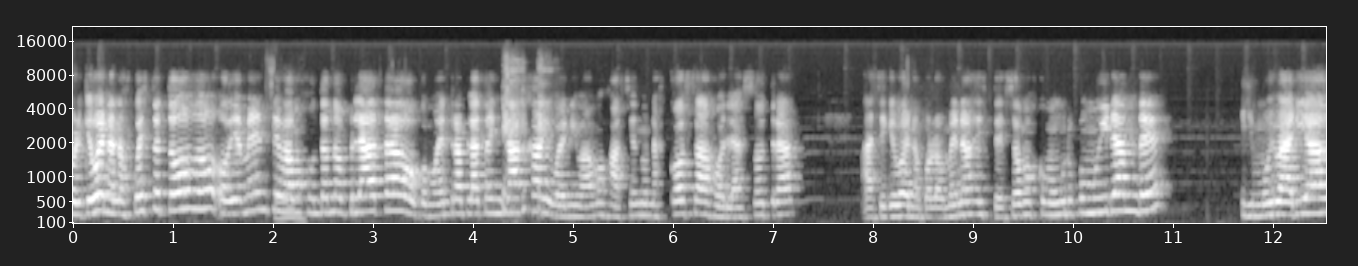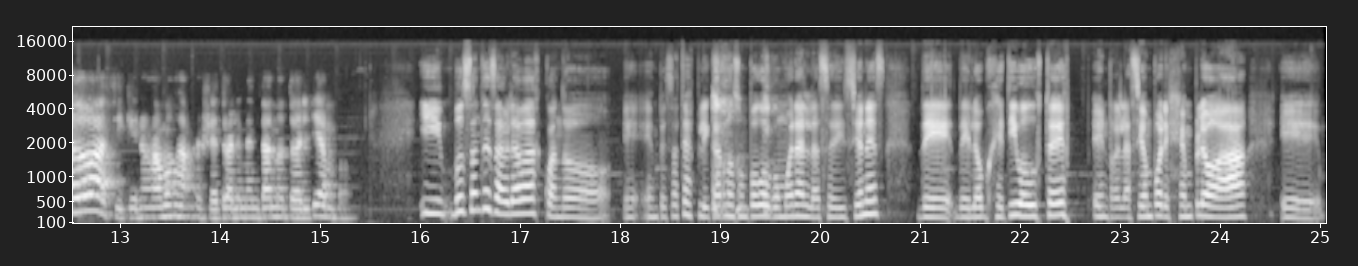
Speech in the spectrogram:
porque bueno, nos cuesta todo, obviamente, vamos juntando plata o como entra plata en caja y bueno, y vamos haciendo unas cosas o las otras. Así que bueno, por lo menos este, somos como un grupo muy grande y muy variado, así que nos vamos retroalimentando todo el tiempo. Y vos antes hablabas, cuando eh, empezaste a explicarnos un poco cómo eran las ediciones, del objetivo de ustedes en relación, por ejemplo, a eh,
